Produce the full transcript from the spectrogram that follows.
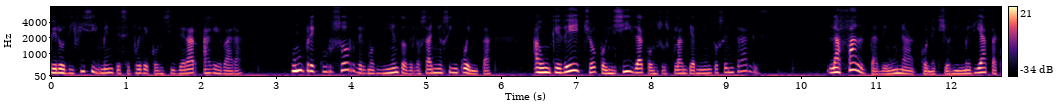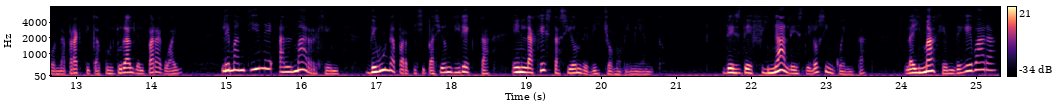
pero difícilmente se puede considerar a Guevara un precursor del movimiento de los años 50, aunque de hecho coincida con sus planteamientos centrales. La falta de una conexión inmediata con la práctica cultural del Paraguay le mantiene al margen de una participación directa en la gestación de dicho movimiento. Desde finales de los 50, la imagen de Guevara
